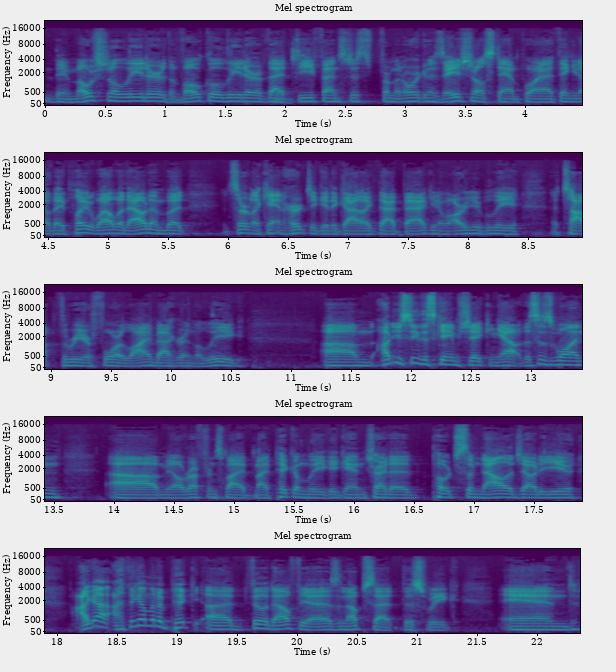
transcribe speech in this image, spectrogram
the emotional leader, the vocal leader of that defense, just from an organizational standpoint, I think you know they played well without him, but it certainly can't hurt to get a guy like that back. You know, arguably a top three or four linebacker in the league. Um, how do you see this game shaking out? This is one. Um, you know, I'll reference my my pick'em league again. Try to poach some knowledge out of you. I got. I think I'm going to pick uh, Philadelphia as an upset this week, and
